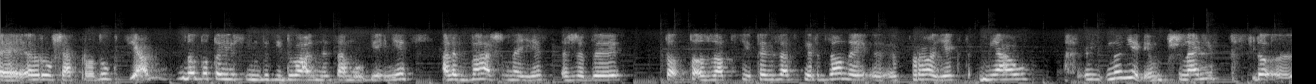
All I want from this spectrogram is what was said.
y, rusza produkcja, no bo to jest indywidualne zamówienie, ale ważne jest, żeby to, to ten zatwierdzony y, projekt miał, no nie wiem, przynajmniej do,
